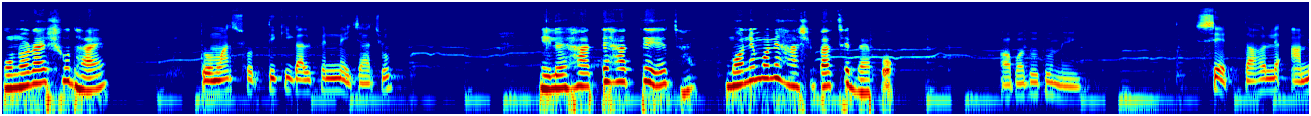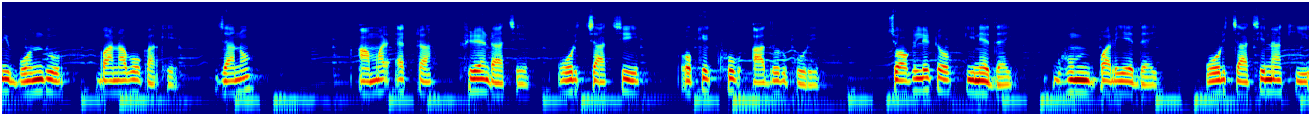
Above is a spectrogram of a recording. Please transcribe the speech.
পুনরায় শুধায় তোমার সত্যি কি গার্লফ্রেন্ড নেই চাচু? নিলয় হাঁটতে হাঁটতে যায়। মনে মনে হাসি পাচ্ছে ব্যাপক। আপাতত নেই। সেট তাহলে আমি বন্ধু বানাবো কাকে? জানো আমার একটা ফ্রেন্ড আছে ওর চাচি ওকে খুব আদর করে। চকলেটও কিনে দেয় ঘুম পাড়িয়ে দেয়। ওর চাচি নাকি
